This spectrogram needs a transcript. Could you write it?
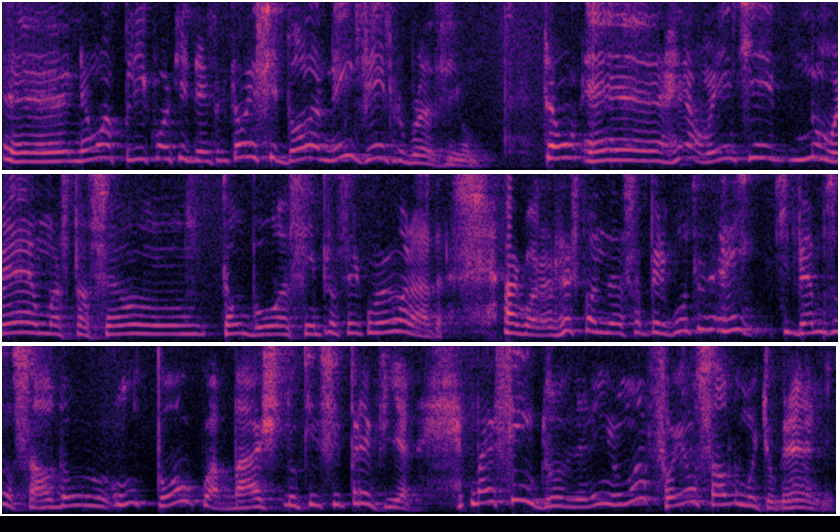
é, não aplicam aqui dentro. Então, esse dólar nem vem para o Brasil. Então, é, realmente não é uma situação tão boa assim para ser comemorada. Agora, respondendo a sua pergunta, tivemos um saldo um pouco abaixo do que se previa, mas sem dúvida nenhuma foi um saldo muito grande,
